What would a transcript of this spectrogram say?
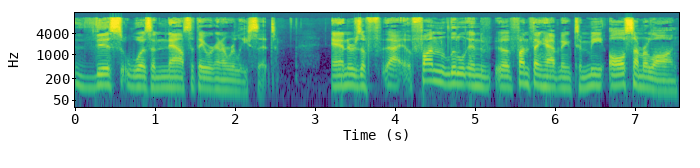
this was announced that they were going to release it, and there's a, f- a fun little in, uh, fun thing happening to me all summer long.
